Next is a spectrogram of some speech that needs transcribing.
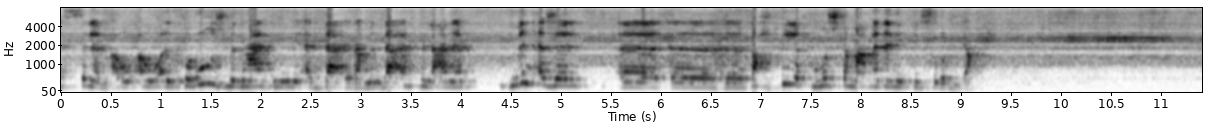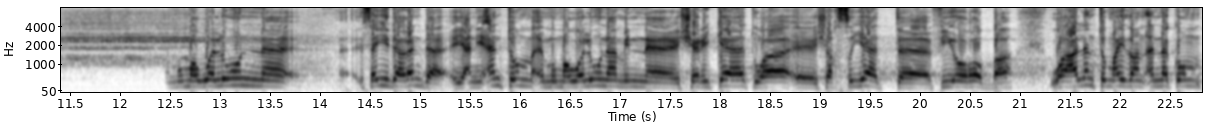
السلم أو أو الخروج من هذه الدائرة من دائرة العنف من أجل آه، آه، تحقيق مجتمع مدني في سوريا. ممولون سيدة رندا يعني أنتم ممولون من شركات وشخصيات في أوروبا وأعلنتم أيضا أنكم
